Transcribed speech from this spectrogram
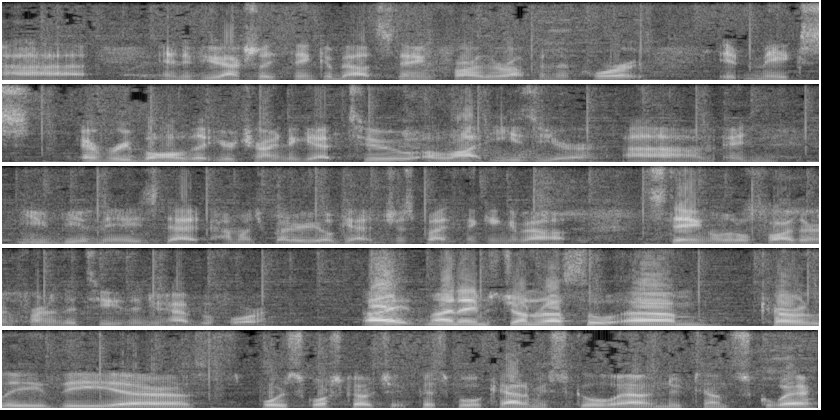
uh, and if you actually think about staying farther up in the court, it makes every ball that you're trying to get to a lot easier, um, and you'd be amazed at how much better you'll get just by thinking about staying a little farther in front of the tee than you have before. Hi, my name's John Russell. Um, currently the uh, boys squash coach at Episcopal Academy School out in Newtown Square.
